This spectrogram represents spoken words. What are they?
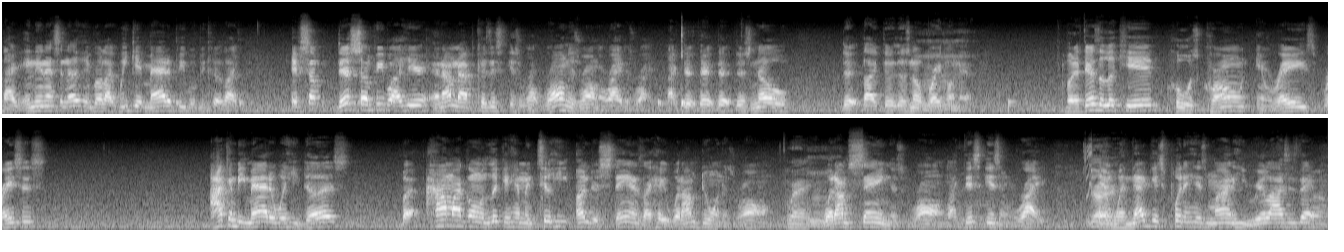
like, and then that's another thing, bro. Like we get mad at people because like, if some there's some people out here, and I'm not because it's, it's wrong, wrong is wrong and right is right. Like there, there, there- there's no, there, like there, there's no break on mm. that. But if there's a little kid who was grown and raised racist, I can be mad at what he does, but how am I going to look at him until he understands, like, hey, what I'm doing is wrong. Right. What I'm saying is wrong. Like, this isn't right. Right. And when that gets put in his mind and he realizes that, Wow.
